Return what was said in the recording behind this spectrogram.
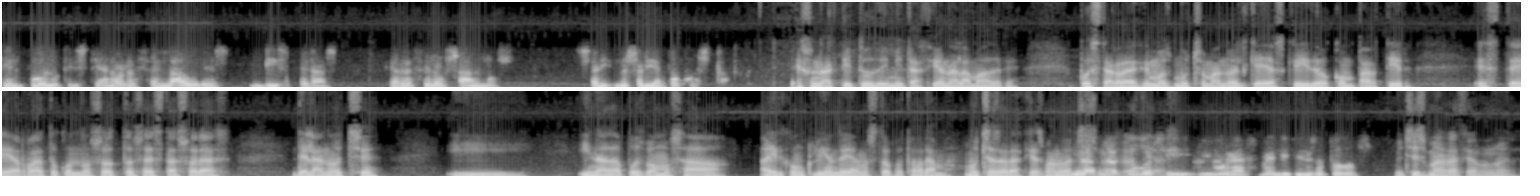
que el pueblo cristiano rece laudes, vísperas, que rece los salmos. no sería poco esto. Es una actitud de imitación a la Madre. Pues te agradecemos mucho, Manuel, que hayas querido compartir este rato con nosotros a estas horas de la noche y, nada, pues vamos a, ir concluyendo ya nuestro programa. Muchas gracias, Manuel. Gracias a todos y, y buenas bendiciones a todos. Muchísimas gracias, Manuel.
